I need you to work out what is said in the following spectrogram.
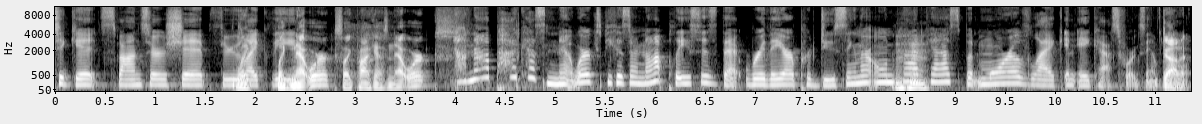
to get sponsorship through like, like, the like networks, like podcast networks. no, not podcast networks because they're not places that where they are producing their own podcasts, but more of like an ACAST, for example. Got it.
